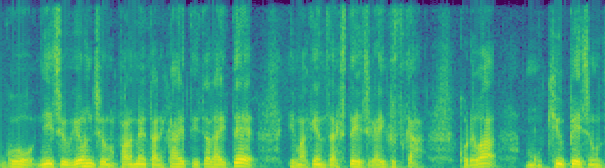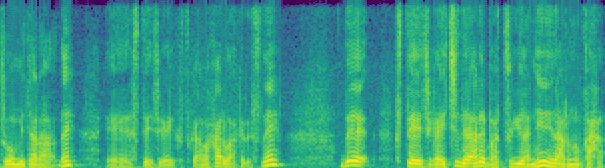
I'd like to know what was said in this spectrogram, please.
52040のパラメータに変えていただいて今現在ステージがいくつかこれはもう9ページの図を見たらね、えー、ステージがいくつか分かるわけですね。でステージが1であれば次は2になるのか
